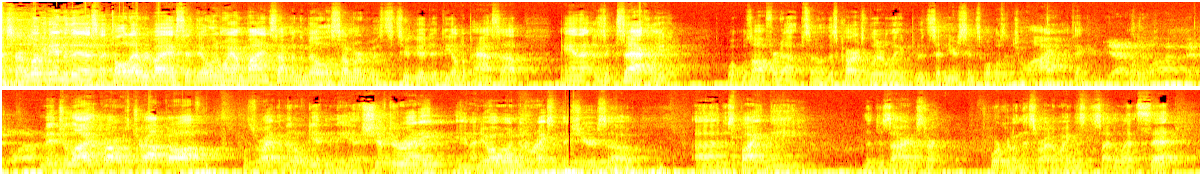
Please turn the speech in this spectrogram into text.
I started looking into this, I told everybody, I said, the only way I'm buying something in the middle of the summer was too good a deal to pass up. And that is exactly what was offered up. So this car has literally been sitting here since, what was it, July, I think? Yeah, July, mid-July. Mid-July, the car was dropped off, was right in the middle of getting the uh, shifter ready, and I knew I wasn't going to race it this year, so uh, despite the, the desire to start working on this right away, just decided to let it set.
